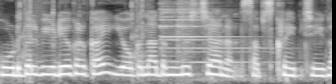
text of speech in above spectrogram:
കൂടുതൽ വീഡിയോകൾക്കായി യോഗനാഥം ന്യൂസ് ചാനൽ സബ്സ്ക്രൈബ് ചെയ്യുക.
